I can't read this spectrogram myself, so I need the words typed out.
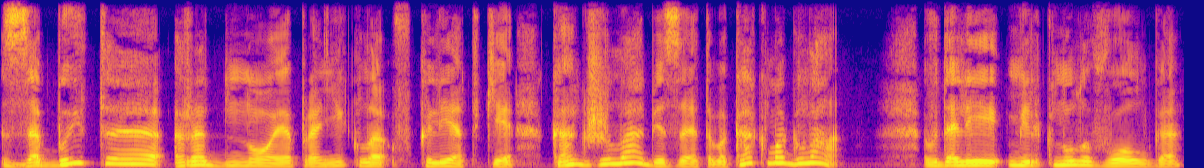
забытое родное, проникло в клетки. Как жила без этого, как могла? Вдали мелькнула Волга.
